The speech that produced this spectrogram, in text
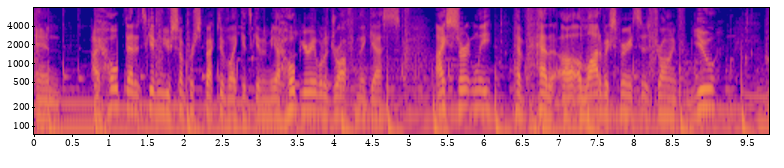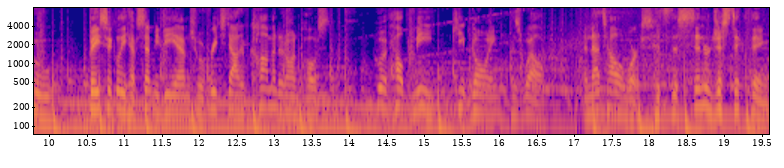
And I hope that it's given you some perspective like it's given me. I hope you're able to draw from the guests. I certainly have had a, a lot of experiences drawing from you who basically have sent me DMs, who have reached out, have commented on posts, who have helped me keep going as well. And that's how it works. It's this synergistic thing.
